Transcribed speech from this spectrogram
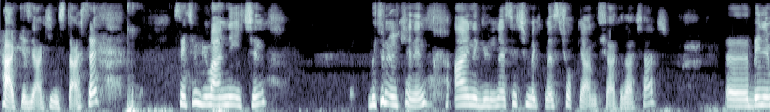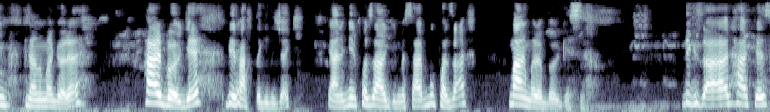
Herkes yani kim isterse. Seçim güvenliği için bütün ülkenin aynı günde seçime gitmesi çok yanlış arkadaşlar. Ee, benim planıma göre her bölge bir hafta gidecek. Yani bir pazar günü mesela bu pazar Marmara bölgesi. Bir güzel herkes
